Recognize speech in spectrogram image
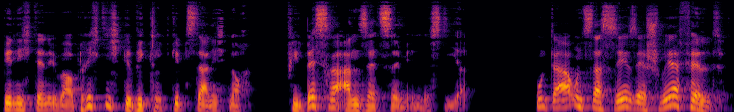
bin ich denn überhaupt richtig gewickelt? Gibt es da nicht noch viel bessere Ansätze im Investieren? Und da uns das sehr, sehr schwer fällt,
